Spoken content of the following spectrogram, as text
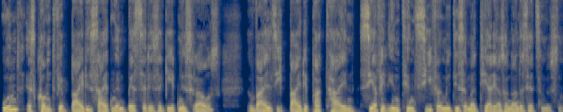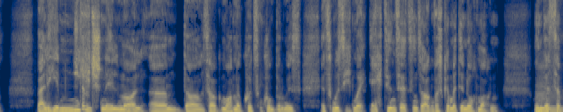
und es kommt für beide Seiten ein besseres Ergebnis raus, weil sich beide Parteien sehr viel intensiver mit dieser Materie auseinandersetzen müssen weil ich eben nicht Stimmt. schnell mal ähm, da sage, machen wir kurz einen Kompromiss. Jetzt muss ich mal echt hinsetzen und sagen, was können wir denn noch machen? Und mhm. deshalb,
